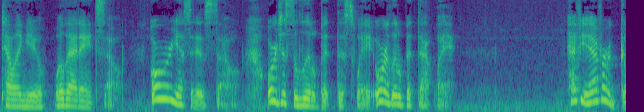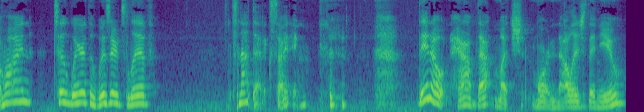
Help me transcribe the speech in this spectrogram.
telling you, well, that ain't so. Or, yes, it is so. Or just a little bit this way, or a little bit that way. Have you ever gone to where the wizards live, it's not that exciting. they don't have that much more knowledge than you.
